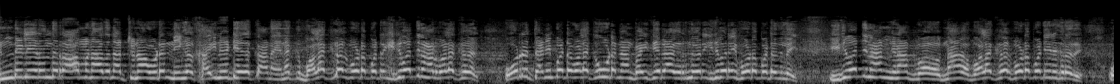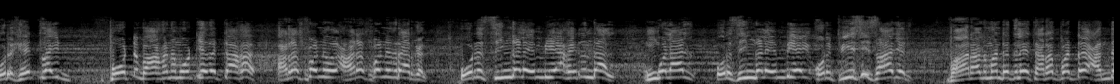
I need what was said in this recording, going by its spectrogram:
இன்றிலிருந்து ராமநாதன் அர்ச்சுனாவுடன் நீங்கள் கை நீட்டியதற்கான எனக்கு வழக்குகள் போடப்பட்ட இருபத்தி நாலு வழக்குகள். ஒரு தனிப்பட்ட வழக்கு கூட நான் வைத்தியராக இருந்தவரை இதுவரை போடப்பட்டதில்லை. இருபத்தி நான்கு நான் வழக்குகள் போடப்பட்டிருக்கிறது. ஒரு ஹெட்லைட் போட்டு வாகனம் ஓட்டியதற்காக அரஸ்ட் பண்ணு அரஸ்ட் பண்ணுகிறார்கள். ஒரு சிங்கள எம்பியாக இருந்தால் உங்களால் ஒரு சிங்கள எம்பியை ஒரு பிசி சாஜன் பாராளுமன்றத்திலே தரப்பட்ட அந்த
